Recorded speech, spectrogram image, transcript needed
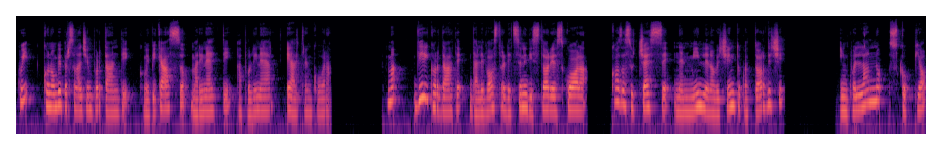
Qui conobbe personaggi importanti come Picasso, Marinetti, Apollinaire e altri ancora. Ma vi ricordate dalle vostre lezioni di storia a scuola cosa successe nel 1914? In quell'anno scoppiò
